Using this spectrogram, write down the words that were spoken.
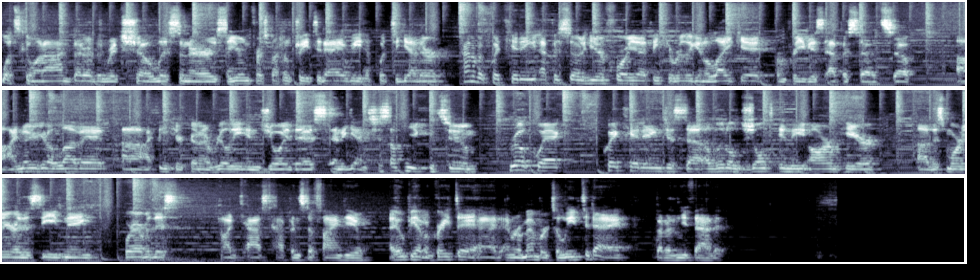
What's going on, Better Than Rich Show listeners? You're in for a special treat today. We have put together kind of a quick hitting episode here for you. I think you're really going to like it from previous episodes. So uh, I know you're going to love it. Uh, I think you're going to really enjoy this. And again, it's just something you consume real quick, quick hitting, just a, a little jolt in the arm here uh, this morning or this evening, wherever this podcast happens to find you. I hope you have a great day ahead. And remember to leave today better than you found it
